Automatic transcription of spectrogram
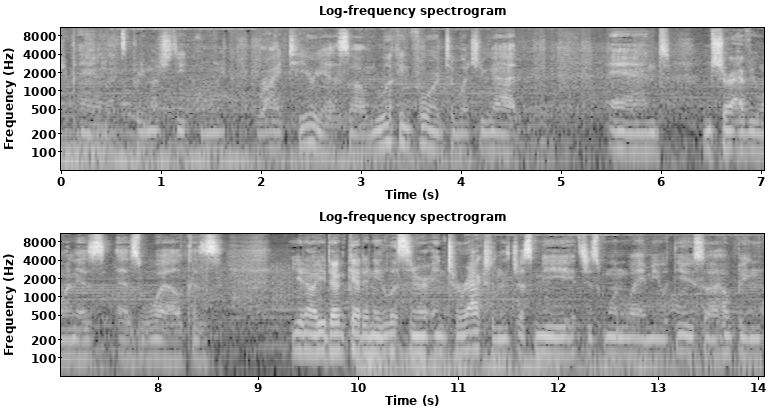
Japan. That's pretty much the only criteria. So I'm looking forward to what you got and I'm sure everyone is as well because you know you don't get any listener interaction. It's just me. It's just one way, me with you. So I'm hoping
